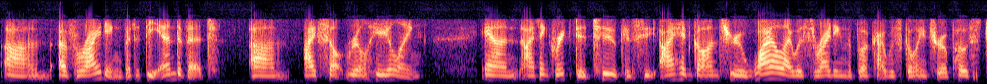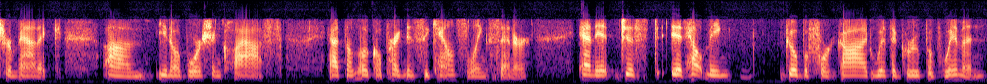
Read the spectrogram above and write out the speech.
um, of writing, but at the end of it, um, I felt real healing. And I think Rick did too, because I had gone through while I was writing the book. I was going through a post-traumatic, um, you know, abortion class at the local pregnancy counseling center, and it just it helped me go before God with a group of women.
